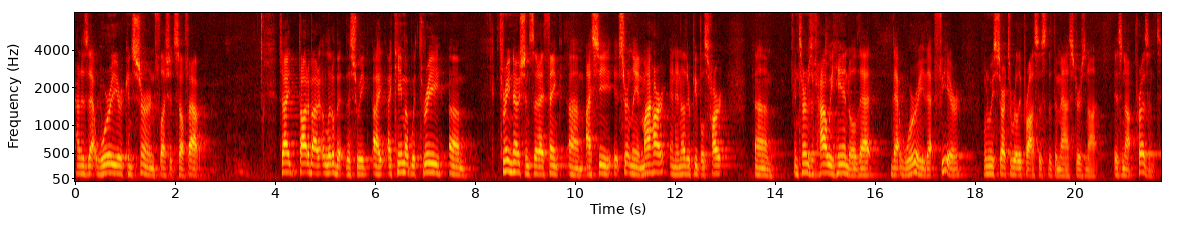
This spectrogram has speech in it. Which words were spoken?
How does that worry or concern flesh itself out? So I thought about it a little bit this week. I, I came up with three, um, three notions that I think um, I see certainly in my heart and in other people's heart um, in terms of how we handle that, that worry, that fear, when we start to really process that the master is not, is not present.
